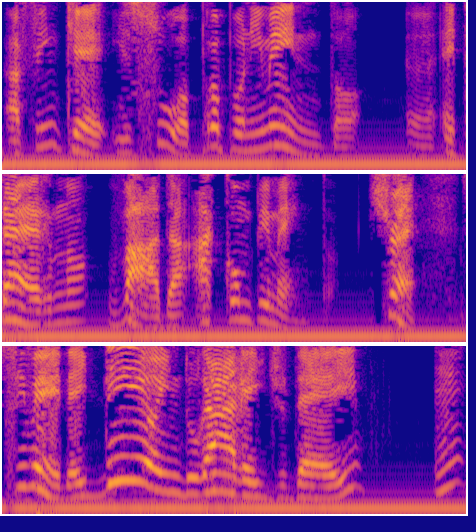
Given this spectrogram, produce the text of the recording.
affinché il suo proponimento eh, eterno vada a compimento. Cioè, si vede Dio indurare i giudei, hm?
